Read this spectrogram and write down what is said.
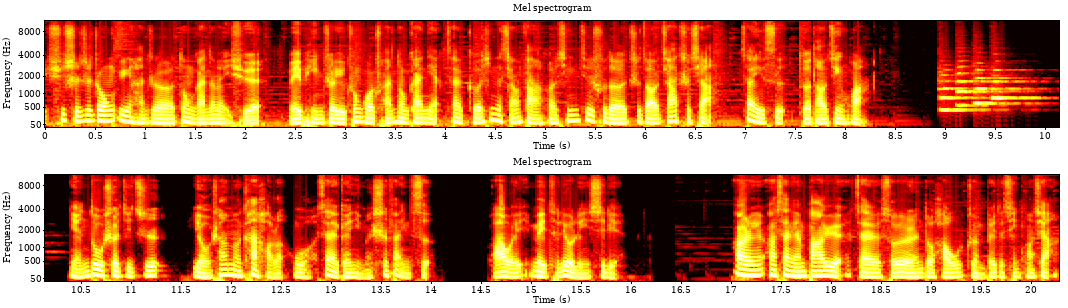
虚实之中蕴含着动感的美学，煤瓶这一中国传统概念，在革新的想法和新技术的制造加持下，再一次得到进化。年度设计之友商们看好了，我再给你们示范一次。华为 Mate 六零系列。二零二三年八月，在所有人都毫无准备的情况下，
